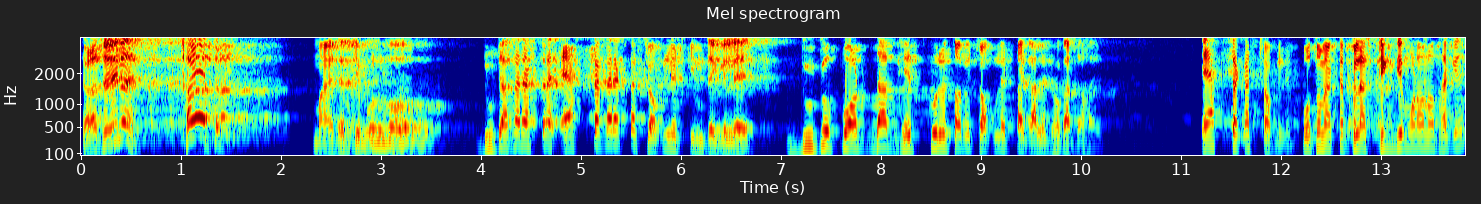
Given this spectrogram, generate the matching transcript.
ছড়াছড়ি না ছড়াছড়ি। মায়েদেরকে বলব, দু টাকার একটা, এক টাকার একটা চকলেট কিনতে গেলে দুটো পর্দা ভেদ করে তবে চকলেটটা গালে ঢোকাতে হয়। এক টাকার চকলেট। প্রথম একটা প্লাস্টিক দিয়ে মোড়ানো থাকে,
